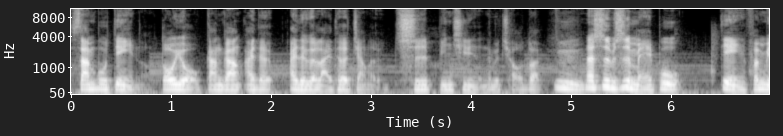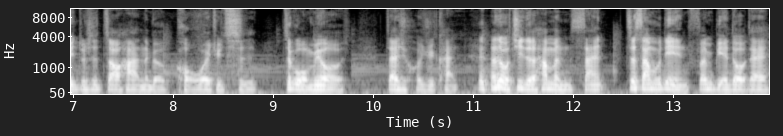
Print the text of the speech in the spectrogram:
三部电影呢，都有刚刚艾德艾德格莱特讲的吃冰淇淋的那个桥段。嗯，那是不是每一部电影分别就是照他的那个口味去吃？这个我没有再去回去看，但是我记得他们三这三部电影分别都有在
